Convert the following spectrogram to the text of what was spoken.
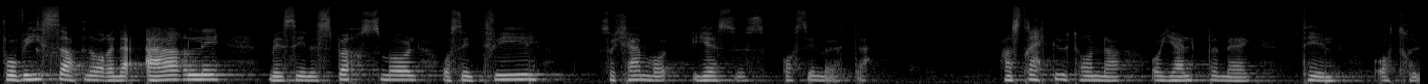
For å vise at når en er ærlig med sine spørsmål og sin tvil, så kommer Jesus oss i møte. Han strekker ut hånda og hjelper meg til å tro.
